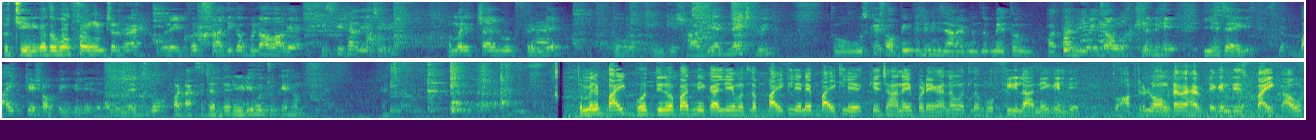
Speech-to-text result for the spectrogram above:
तो चेरी का तो वर्क फ्रॉम होम चल रहा है, और एक और शादी का बुलावा आ गया किसकी शादी है चेरी? हमारी चाइल्डहुड फ्रेंड है तो उनकी शादी है नेक्स्ट वीक तो उसके शॉपिंग के लिए नहीं जा रहा है मतलब मैं तो पता नहीं, मैं जाऊँगा कि नहीं, ये जाएगी। मैं बाइक के शॉपिंग के लिए जा रहा हूँ। लेट्स गो फटाक से चलते रेडी हो चुके हम? Let's go. तो मैंने बाइक बहुत दिनों बाद निकाली है मतलब बाइक लेने बाइक लेके जाना ही पड़ेगा ना मतलब वो फील आने के लिए। तो after long time I have taken this bike out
